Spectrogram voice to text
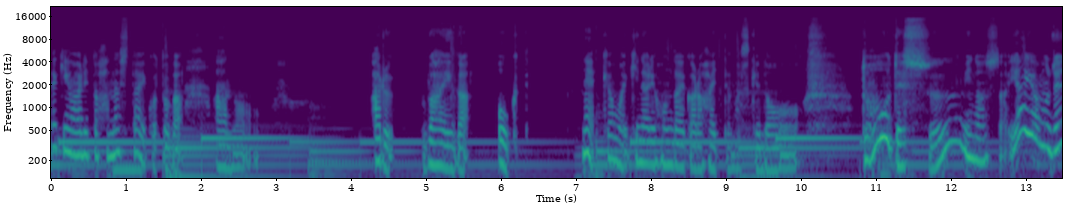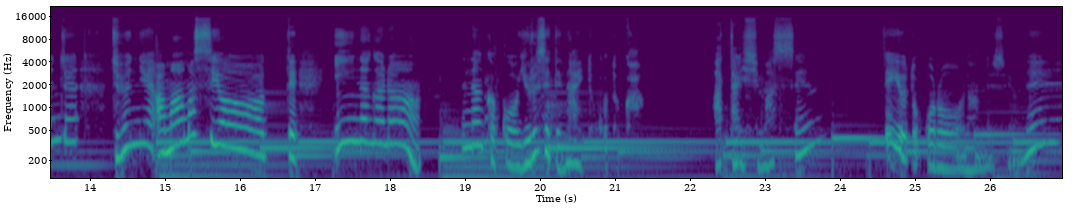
最近割と話したいことがあのある場合が多くて。ね今日もいきなり本題から入ってますけど。どうです？皆さん。いやいやもう全然自分に甘々すよって言いながらなんかこう許せてないとことかあったりしませんっていうところなんですよね。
